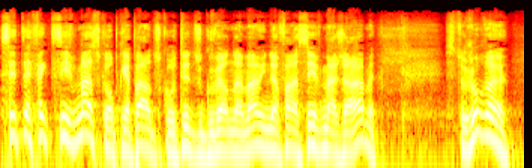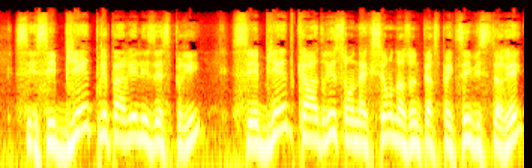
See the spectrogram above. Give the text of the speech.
c'est effectivement ce qu'on prépare du côté du gouvernement, une offensive majeure. Mais c'est toujours un c'est bien de préparer les esprits, c'est bien de cadrer son action dans une perspective historique.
